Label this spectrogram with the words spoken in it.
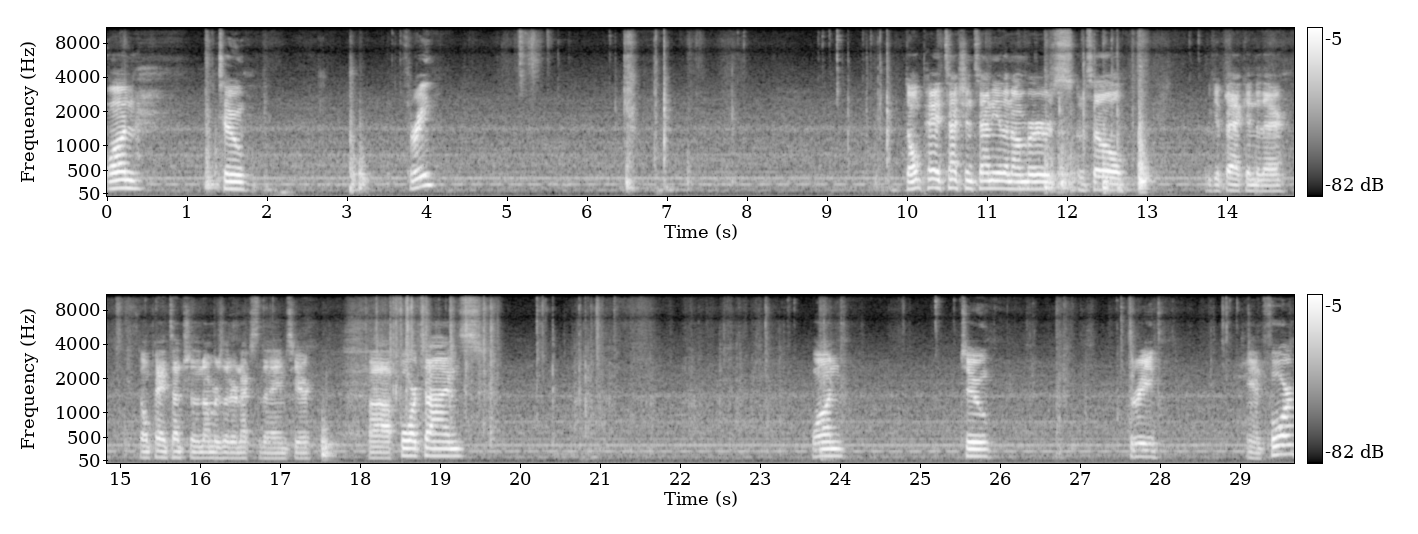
One, two, three. Don't pay attention to any of the numbers until we get back into there. Don't pay attention to the numbers that are next to the names here. Uh, four times. One, two, three, and four.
